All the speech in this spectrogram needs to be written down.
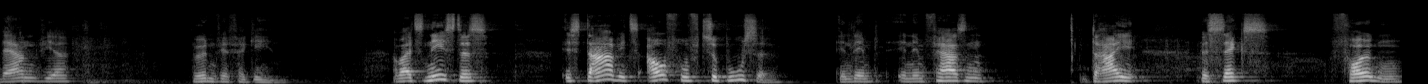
wären wir, würden wir vergehen. Aber als nächstes ist Davids Aufruf zur Buße in, dem, in den Versen 3 bis 6 folgen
